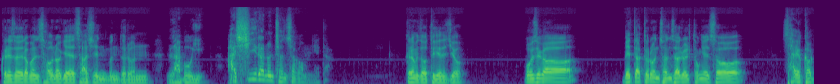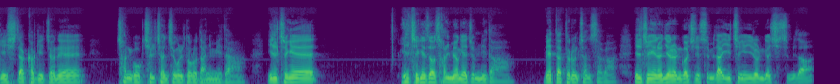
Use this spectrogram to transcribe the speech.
그래서 여러분 선악에 사신 분들은 라보이 아시라는 천사가 옵니다. 그러면 어떻게 되죠? 모세가 메타트론 전사를 통해서 사역하기 시작하기 전에 천국 7천층을 돌아다닙니다. 1층에 1층에서 설명해 줍니다. 메타트론 천사가 1층에는 이런 것이 있습니다. 2층에 이런 것이 있습니다.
